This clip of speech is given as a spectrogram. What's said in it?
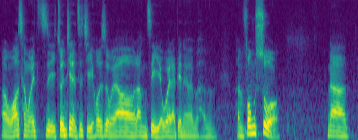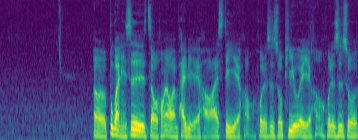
呃，我要成为自己尊敬的自己，或者是我要让自己的未来变得很很丰硕。那。呃，不管你是走红药丸派别也好，SD 也好，或者是说 PUA 也好，或者是说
